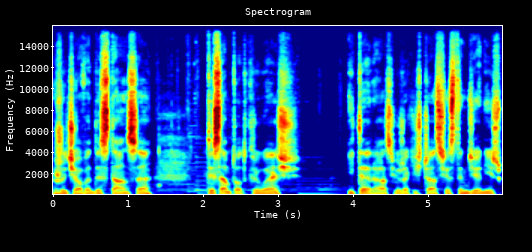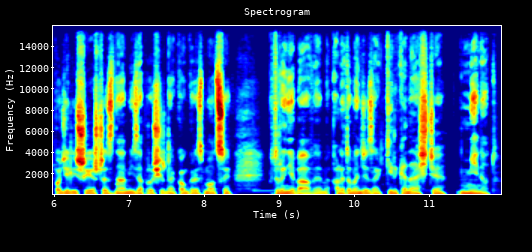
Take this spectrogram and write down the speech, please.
życiowe dystanse. Ty sam to odkryłeś i teraz już jakiś czas się z tym dzielisz, podzielisz się jeszcze z nami, zaprosisz na Kongres Mocy, który niebawem, ale to będzie za kilkanaście minut.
